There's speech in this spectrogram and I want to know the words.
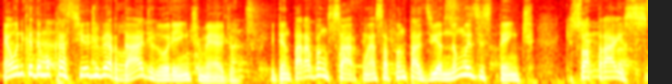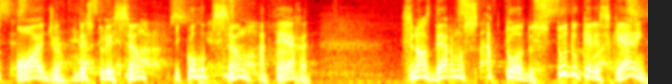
é a única democracia de verdade do Oriente Médio. E tentar avançar com essa fantasia não existente, que só traz ódio, destruição e corrupção à Terra, se nós dermos a todos tudo o que eles querem,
